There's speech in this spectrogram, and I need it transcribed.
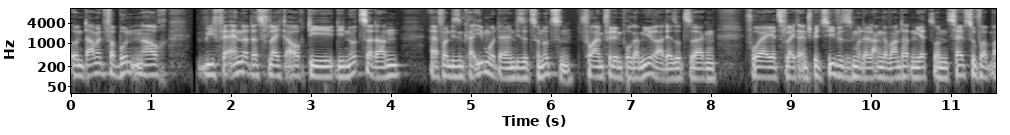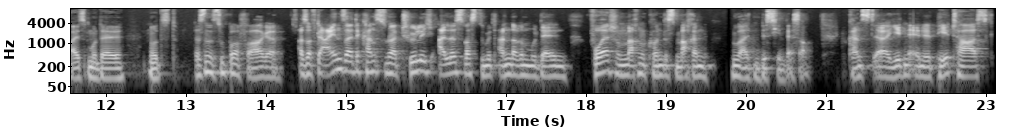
und damit verbunden auch, wie verändert das vielleicht auch die, die Nutzer dann äh, von diesen KI-Modellen, diese zu nutzen? Vor allem für den Programmierer, der sozusagen vorher jetzt vielleicht ein spezifisches Modell angewandt hat und jetzt so ein self-supervised Modell nutzt. Das ist eine super Frage. Also auf der einen Seite kannst du natürlich alles, was du mit anderen Modellen vorher schon machen konntest, machen, nur halt ein bisschen besser. Du kannst äh, jeden NLP-Task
